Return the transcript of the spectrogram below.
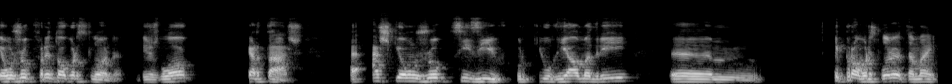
é um jogo frente ao Barcelona, desde logo, cartaz acho que é um jogo decisivo, porque o Real Madrid um, e para o Barcelona também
